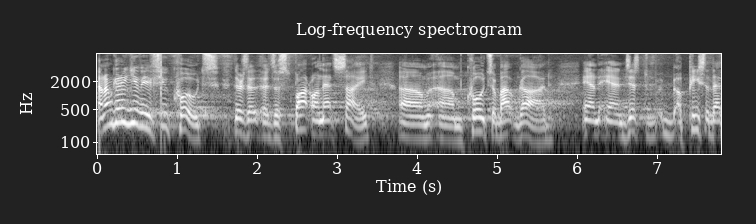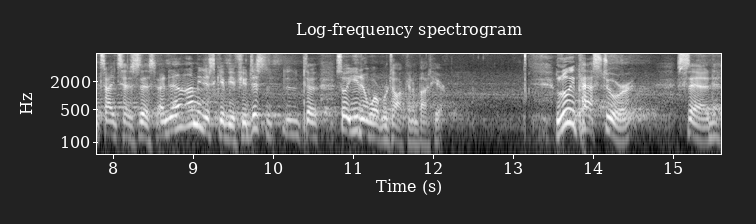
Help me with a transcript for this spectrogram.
And I'm going to give you a few quotes. There's a, there's a spot on that site, um, um, quotes about God. And, and just a piece of that site says this. And let me just give you a few, just to, so you know what we're talking about here. Louis Pasteur said,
